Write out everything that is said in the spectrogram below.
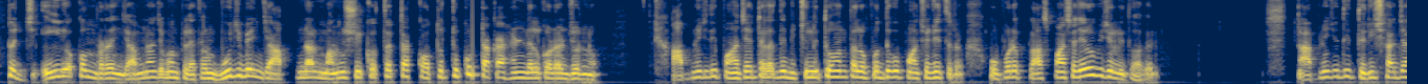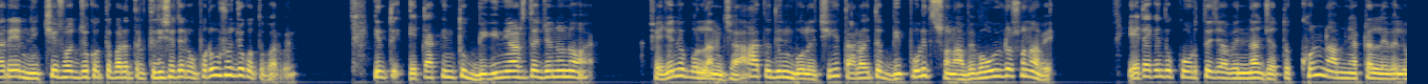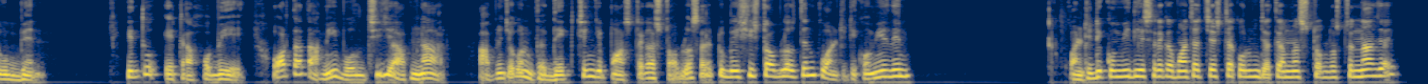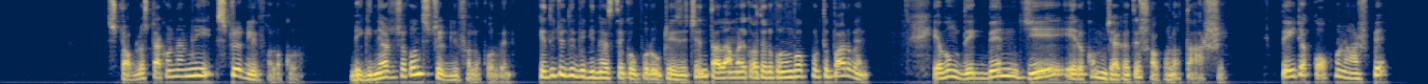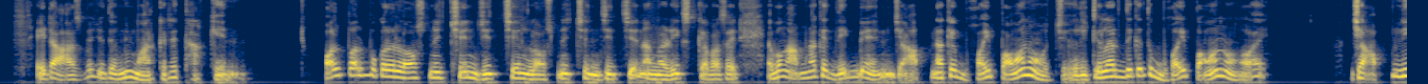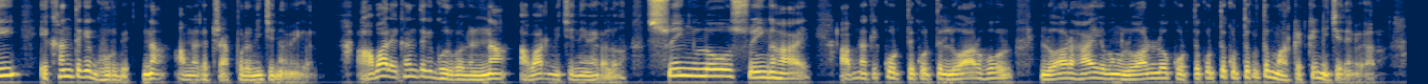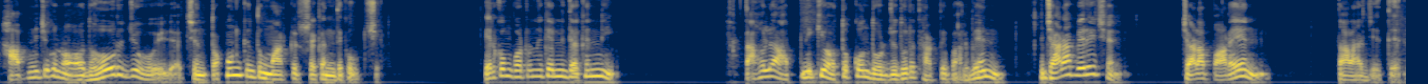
তো এই রকম রেঞ্জ আপনার যেমন তখন বুঝবেন যে আপনার মানসিকতাটা কতটুকু টাকা হ্যান্ডেল করার জন্য। আপনি যদি পাঁচ হাজার টাকাতে বিচলিত হন, তাহলে উপর দিকেও পাঁচ হাজার উপরে প্লাস পাঁচ হাজারও বিচলিত হবেন। আপনি যদি তিরিশ হাজারের নিচে সহ্য করতে পারেন, তাহলে তিরিশ হাজার উপরেও সহ্য করতে পারবেন। কিন্তু এটা কিন্তু বিগিনিয়ার্সদের জন্য নয়। সেই জন্য বললাম, যা এতদিন বলেছি, তারা হয়তো বিপরীত শোনাবে বা উল্টো শোনাবে। এটা কিন্তু করতে যাবেন না, যতক্ষণ না আপনি একটা লেভেলে উঠবেন। কিন্তু এটা হবে। অর্থাৎ আমি বলছি যে আপনার, আপনি যখন দেখছেন যে পাঁচ টাকা স্টপ লস আর একটু বেশি স্টপ লস দেন কোয়ান্টিটি কমিয়ে দিন। কোয়ান্টিটি কমিয়ে দিয়ে সেটাকে বাঁচার চেষ্টা করুন যাতে আপনার স্টপ লসটা না যায়। স্টপ লসটা এখন আপনি স্ট্রিক্টলি ফলো করুন। বিগিনার যখন স্ট্রিক্টলি ফলো করবেন। কিন্তু যদি বিগিনার্স থেকে উপরে উঠে এসেছেন, তাহলে আমার এই কথাটুকু অনুভব করতে পারবেন এবং দেখবেন যে এরকম জায়গাতে সফলতা আসে। তো এইটা কখন আসবে? এটা আসবে যদি আপনি মার্কেটে থাকেন। অল্প অল্প করে লস নিচ্ছেন, জিতছেন লস নিচ্ছেন, জিতছেন আপনার রিস্ক ক্যাপাসাইট এবং আপনাকে দেখবেন যে আপনাকে ভয় পাওয়ানো হচ্ছে। রিটেলার দিকে তো ভয় পাওয়ানো হয় যে আপনি এখান থেকে ঘুরবে। না, আপনাকে ট্র্যাপ করে নিচে নামে গেল। আবার এখান থেকে ঘুরবে না, আবার নিচে নেমে গেল। সুইং লো সুইং হাই আপনাকে করতে করতে লোয়ার হোল লোয়ার হাই এবং লোয়ার লো করতে করতে করতে করতে মার্কেটকে নিচে নেমে গেল। আপনি যখন অধৈর্য হয়ে যাচ্ছেন, তখন কিন্তু মার্কেট সেখান থেকে উঠছে। এরকম ঘটনা কি আপনি দেখেননি? তাহলে আপনি কি অতক্ষণ ধৈর্য ধরে থাকতে পারবেন? যারা পেরেছেন, যারা পারেন, তারা যেতেন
